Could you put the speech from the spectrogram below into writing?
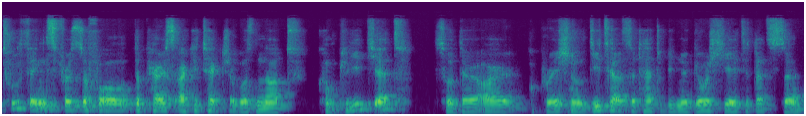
two things. First of all, the Paris architecture was not complete yet. So there are operational details that had to be negotiated. That's the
